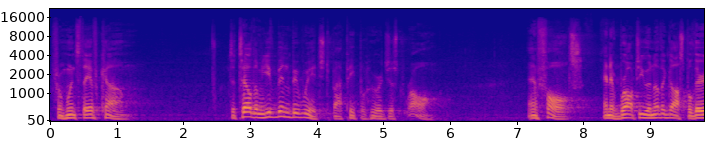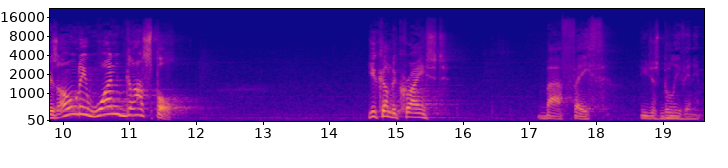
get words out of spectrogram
from whence they have come, to tell them you've been bewitched by people who are just wrong and false and have brought to you another gospel. There is only one gospel. You come to Christ by faith, you just believe in Him.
